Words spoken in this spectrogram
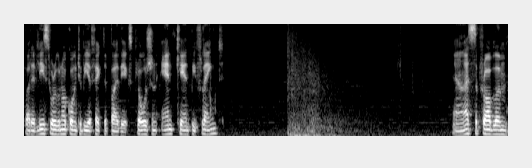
But at least we're not going to be affected by the explosion and can't be flanked. And that's the problem.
